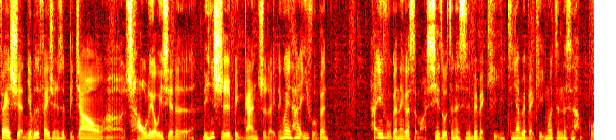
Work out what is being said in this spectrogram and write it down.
Fashion 也不是 fashion，就是比较呃潮流一些的零食、饼干之类的。因为他的衣服跟他衣服跟那个什么鞋子，我真的是 baby key，真像背背 key，因为真的是很贵。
